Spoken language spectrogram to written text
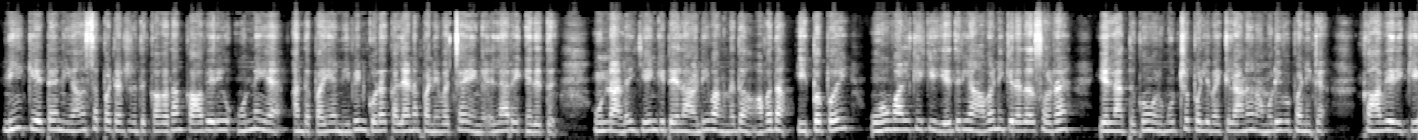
நீ கேட்ட நீ ஆசைப்பட்டதுக்காக தான் காவேரி உன்னைய அந்த பையன் நிவின் கூட கல்யாணம் பண்ணி வச்சா எங்க எல்லாரையும் எதிர்த்து. உன்னால என்கிட்ட எல்லாம் அடி வாங்கினது அவதான். இப்ப போய் உன் வாழ்க்கைக்கு எதிரியா அவ நிக்கிறதா சொல்ற? எல்லாத்துக்கும் ஒரு முற்றுப்புள்ளி வைக்கலான்னு நான் முடிவு பண்ணிட்டேன். காவேரிக்கு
